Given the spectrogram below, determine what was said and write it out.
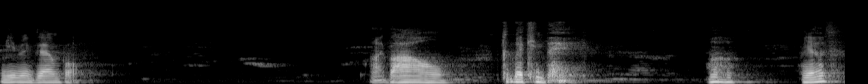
Give an example. I vow to make him pay. Yes?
